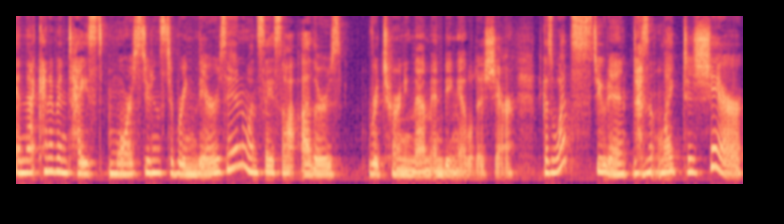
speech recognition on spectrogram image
And that kind of enticed more students to bring theirs in once they saw others returning them and being able to share. Because what student doesn't like to share?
